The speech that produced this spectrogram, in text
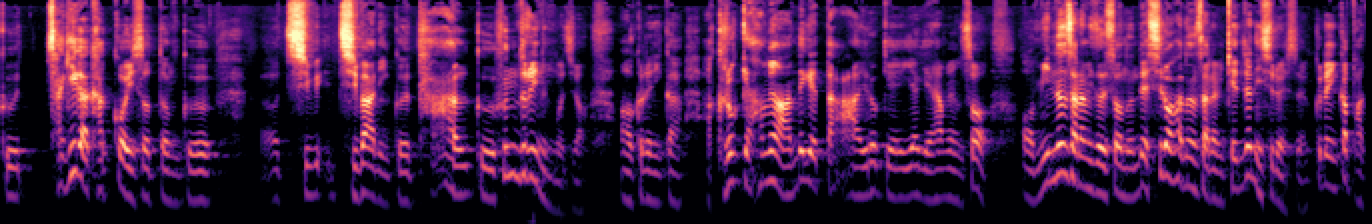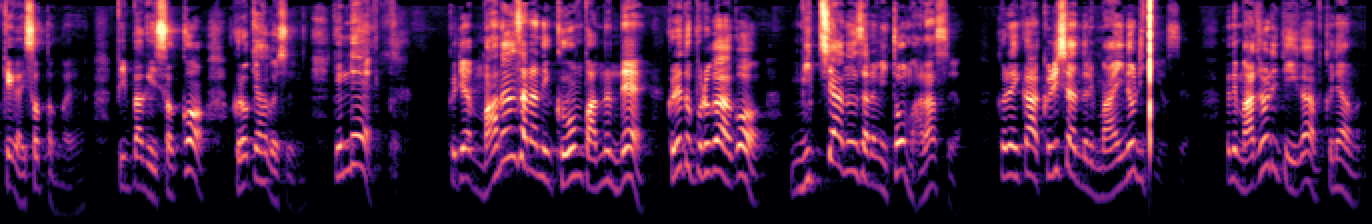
그 자기가 갖고 있었던 그 어, 집, 집안이 그 다그 그 흔들리는 거죠. 어, 그러니까 아, 그렇게 하면 안 되겠다 이렇게 이야기하면서 어, 믿는 사람이 더 있었는데 싫어하는 사람이 굉장히 싫어했어요. 그러니까 박해가 있었던 거예요. 핍박이 있었고 그렇게 하고 있습니다. 근데 그냥 많은 사람이 구원 받는데 그래도 불구하고 믿지 않은 사람이 더 많았어요. 그러니까 크리스천들이 마이너리티였어요. 근데 마조리티가 그냥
